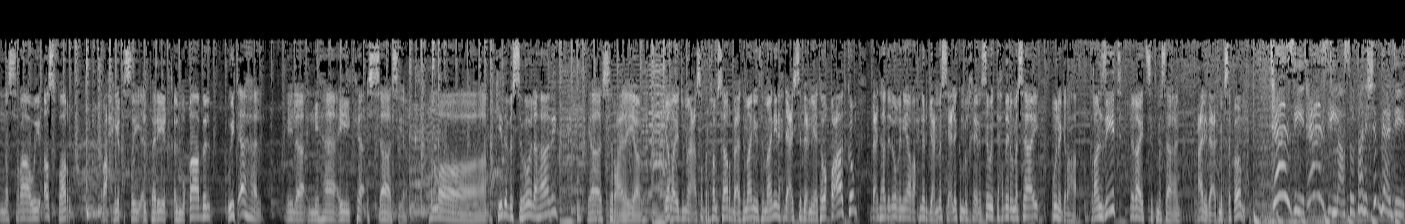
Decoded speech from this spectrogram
نصراوي أصفر؟ راح يقصي الفريق المقابل ويتأهل. إلى نهائي كأس آسيا. الله كذا بالسهولة هذه؟ يا سرعة الأيام. يلا يا جماعة صفر خمسة أربعة ثمانية وثمانين أحد سبعمية. توقعاتكم؟ بعد هذه الأغنية راح نرجع نمسي عليكم بالخير نسوي التحضير المسائي ونقراها. ترانزيت لغاية ست مساء على إذاعة Mix FM. ترانزيت. ترانزيت مع سلطان الشدادي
